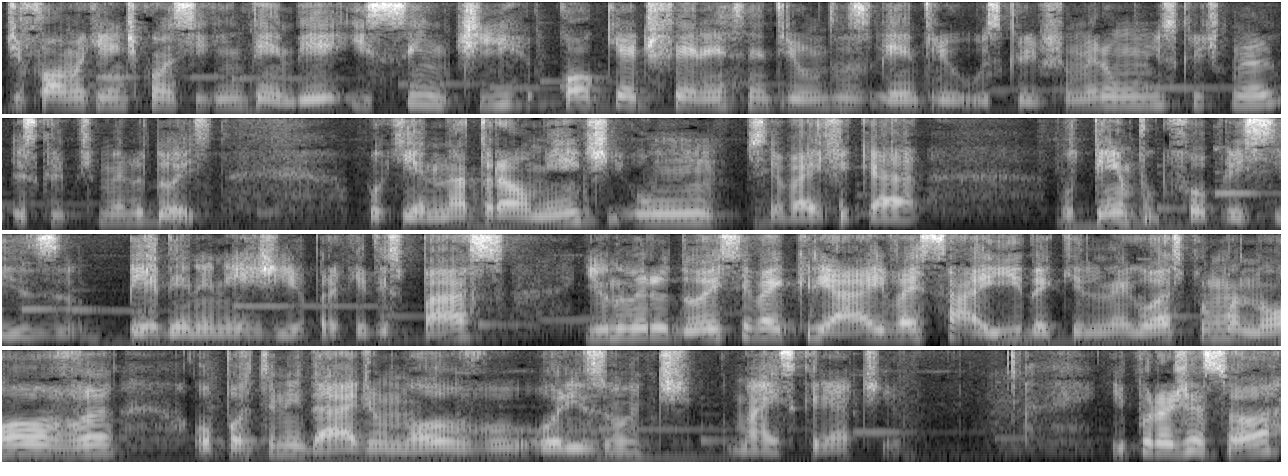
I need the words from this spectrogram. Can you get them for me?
de forma que a gente consiga entender e sentir qual que é a diferença entre, um dos, entre o script número 1 e o script número, script número 2 porque naturalmente o 1 você vai ficar o tempo que for preciso perdendo energia para aquele espaço e o número 2 você vai criar e vai sair daquele negócio para uma nova oportunidade, um novo horizonte mais criativo. E por hoje é só,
